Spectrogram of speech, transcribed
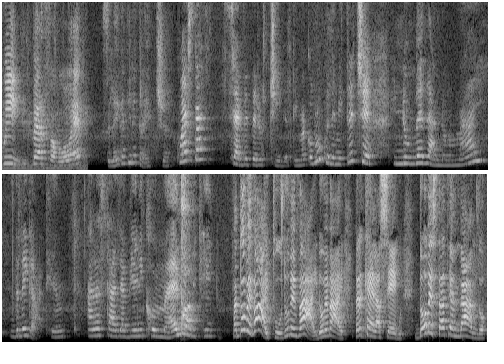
Quindi, per favore, slegati le trecce. Questa serve per ucciderti, ma comunque le mie trecce non verranno mai slegate. Anastasia, vieni con me muoviti. Ma dove vai tu? Dove vai? Dove vai? Perché la segui? Dove state andando?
